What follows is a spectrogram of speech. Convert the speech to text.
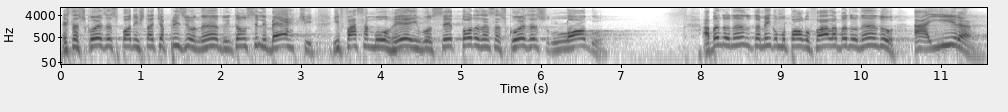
Estas coisas podem estar te aprisionando, então se liberte e faça morrer em você todas essas coisas logo. Abandonando também, como Paulo fala, abandonando a ira,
